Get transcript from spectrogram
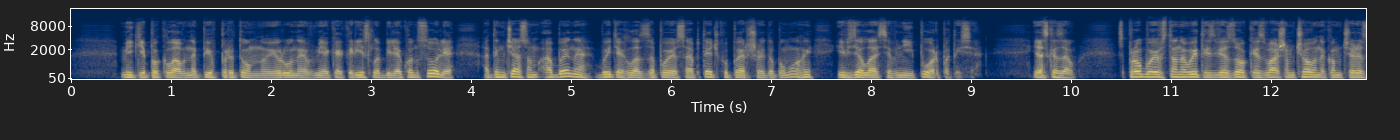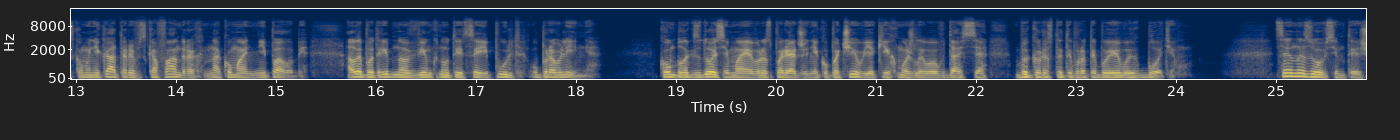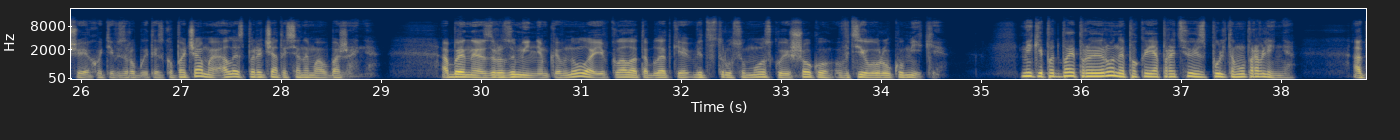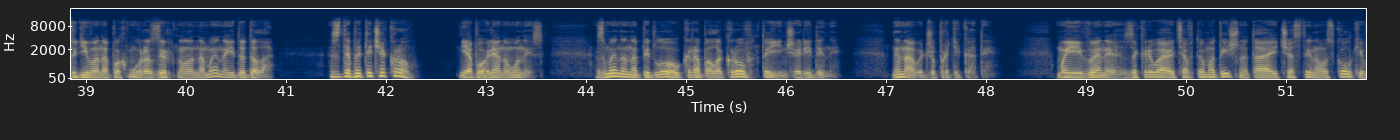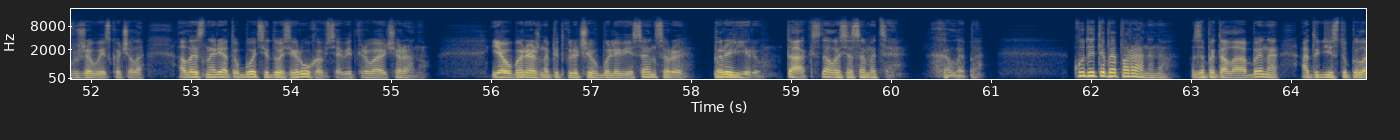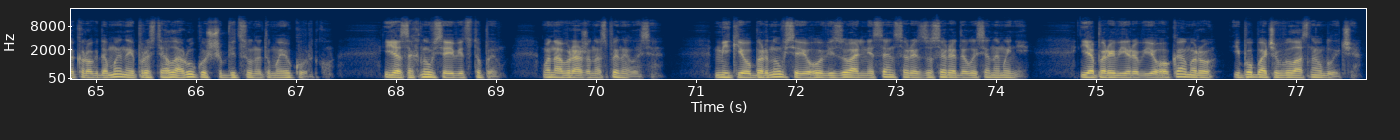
Мікі поклав напівпритомну Іруне в м'яке крісло біля консолі, а тим часом Абене витягла з за пояса аптечку першої допомоги і взялася в ній порпатися. Я сказав: спробую встановити зв'язок із вашим човником через комунікатори в скафандрах на командній палубі, але потрібно ввімкнути цей пульт управління. Комплекс досі має в розпорядженні копачів, яких, можливо, вдасться використати проти бойових ботів. Це не зовсім те, що я хотів зробити з копачами, але сперечатися не мав бажання. Абене з розумінням кивнула і вклала таблетки від струсу мозку і шоку в цілу руку Мікі. Мікі, подбай про Іруни, поки я працюю з пультом управління. А тоді вона похмуро зиркнула на мене і додала: З тебе тече кров. Я поглянув униз. З мене на підлогу крапала кров та інші рідини. Ненавиджу протікати. Мої вени закриваються автоматично, та й частина осколків вже вискочила, але снаряд у боці досі рухався, відкриваючи рану. Я обережно підключив больові сенсори, перевірив. Так, сталося саме це. Халепа. Куди тебе поранено? запитала Абена, а тоді ступила крок до мене і простягла руку, щоб відсунути мою куртку. Я сахнувся і відступив. Вона вражено спинилася. Мікі обернувся, його візуальні сенсори зосередилися на мені. Я перевірив його камеру і побачив власне обличчя.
